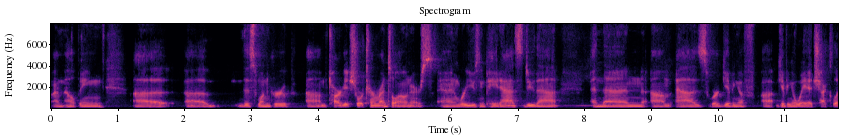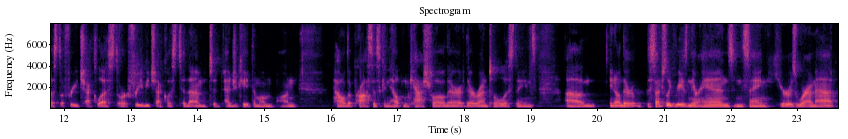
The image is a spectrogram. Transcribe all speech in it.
I'm helping uh, uh, this one group um, target short-term rental owners, and we're using paid ads to do that. And then, um, as we're giving a uh, giving away a checklist, a free checklist or freebie checklist to them to educate them on, on how the process can help them cash flow their their rental listings. Um, you know, they're essentially raising their hands and saying, "Here is where I'm at."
